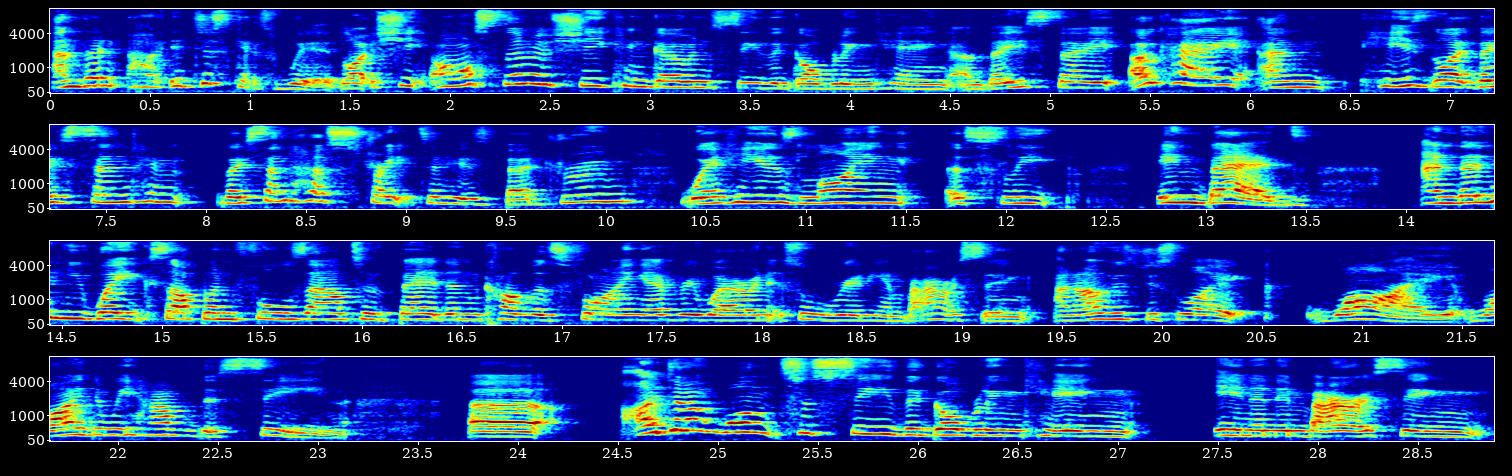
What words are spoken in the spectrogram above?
and then uh, it just gets weird. Like she asks them if she can go and see the Goblin King, and they say okay. And he's like, they send him, they send her straight to his bedroom where he is lying asleep in bed. And then he wakes up and falls out of bed and covers flying everywhere, and it's all really embarrassing. And I was just like, why? Why do we have this scene? Uh, I don't want to see the Goblin King in an embarrassing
